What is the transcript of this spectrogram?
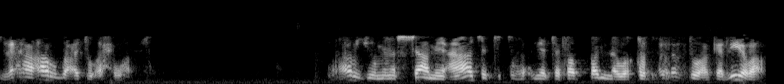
لها أربعة أحوال. وأرجو من السامعات يتفطن وقد قلتها كثيرا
